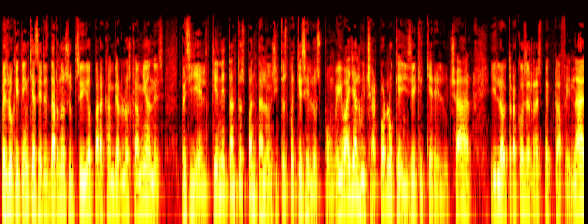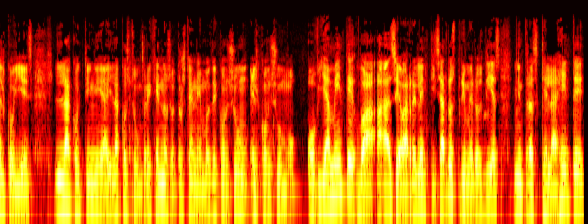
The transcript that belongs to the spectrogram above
pues lo que tienen que hacer es darnos subsidio para cambiar los camiones. Pues si él tiene tantos pantaloncitos, pues que se los ponga y vaya a luchar por lo que dice que quiere luchar. Y la otra cosa es respecto a Fenalco, y es la continuidad y la costumbre que nosotros tenemos de consumo. El consumo obviamente va a- se va a ralentizar los primeros días, mientras que la gente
